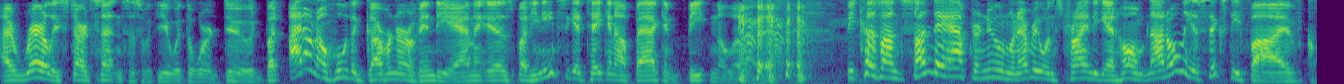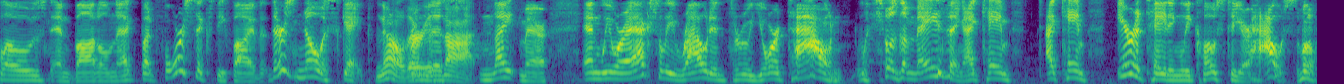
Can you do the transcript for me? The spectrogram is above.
I rarely start sentences with you with the word dude, but I don't know who the governor of Indiana is, but he needs to get taken out back and beaten a little bit. because on Sunday afternoon, when everyone's trying to get home, not only is 65 closed and bottlenecked, but 465, there's no escape. No, there is this not. Nightmare. And we were actually routed through your town, which was amazing. I came, I came irritatingly close to your house. On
